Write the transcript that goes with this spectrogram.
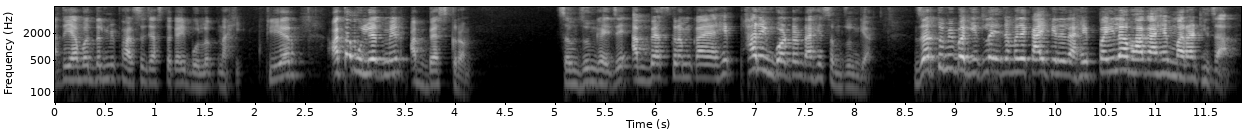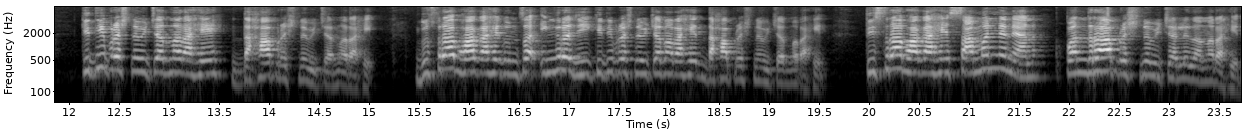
आता याबद्दल मी फारसं जास्त काही बोलत नाही. क्लिअर आता बोलूयात मेन अभ्यासक्रम. समजून घ्यायचे. अभ्यासक्रम काय आहे? फार इम्पॉर्टंट आहे समजून घ्या. जर तुम्ही बघितलं याच्यामध्ये काय केलेलं आहे? पहिला भाग आहे मराठीचा. किती प्रश्न विचारणार आहे? दहा प्रश्न विचारणार आहे. दुसरा भाग आहे तुमचा इंग्रजी. किती प्रश्न विचारणार आहे दहा प्रश्न विचारणार आहेत. तिसरा भाग आहे सामान्य ज्ञान. पंधरा प्रश्न विचारले जाणार आहेत.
